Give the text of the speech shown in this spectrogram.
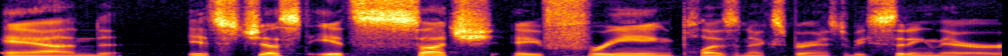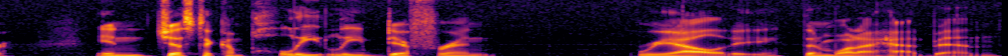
And it's just, it's such a freeing, pleasant experience to be sitting there in just a completely different reality than what I had been.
